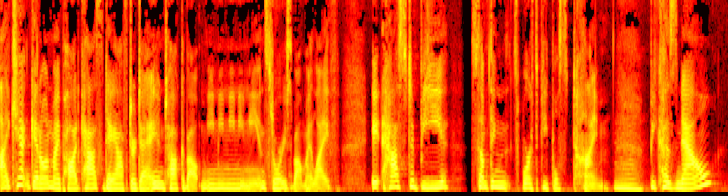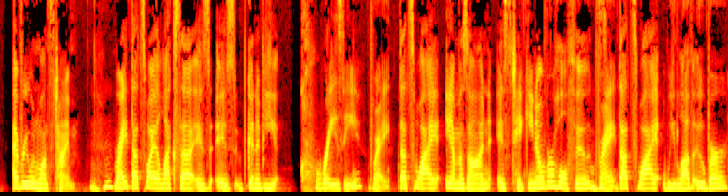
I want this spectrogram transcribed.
I can't get on my podcast day after day and talk about me, me, me, me, me, and stories about my life. It has to be something that's worth people's time. Mm. Because now everyone wants time, right? That's why Alexa is is going to be crazy. Right. That's why Amazon is taking over Whole Foods. Right. That's why we love Uber,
